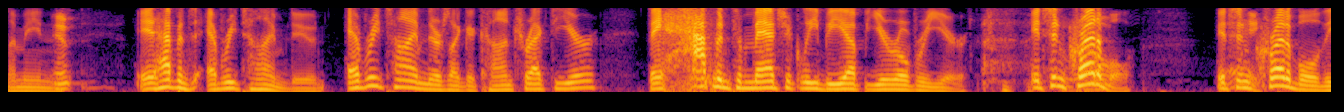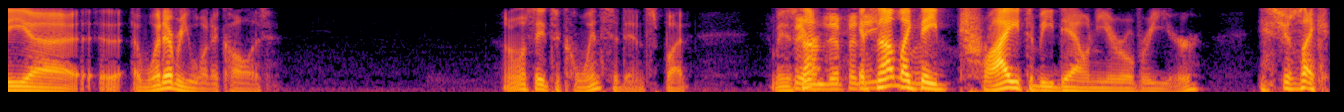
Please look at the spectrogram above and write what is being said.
I mean, And- it happens every time, dude. Every time there's like a contract year, they happen to magically be up year over year. It's incredible. It's Hey. incredible. The uh, whatever you want to call it. I don't want to say it's a coincidence, but I mean, it's not. It's not like they try to be down year over year. It's just like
